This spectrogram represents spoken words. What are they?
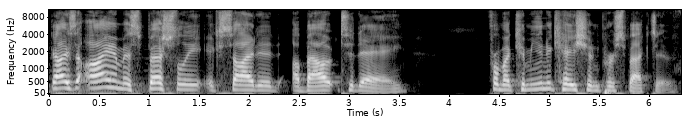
Guys, I am especially excited about today from a communication perspective.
